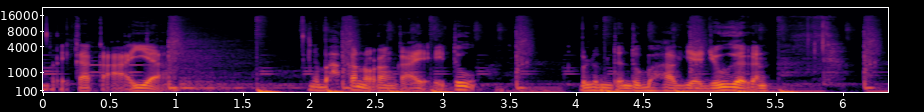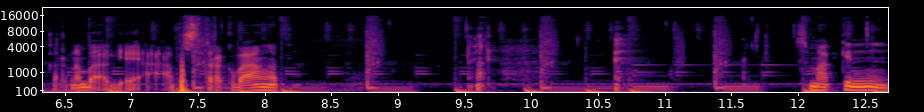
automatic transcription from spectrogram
Mereka kaya. Ya, bahkan orang kaya itu belum tentu bahagia juga kan? Karena bahagia abstrak banget. Semakin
